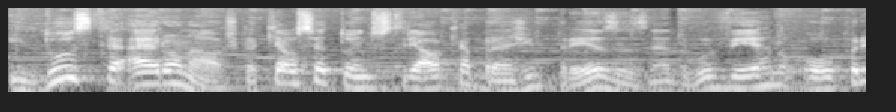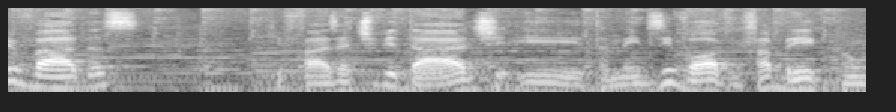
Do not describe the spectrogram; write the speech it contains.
Indústria aeronáutica, que é o setor industrial que abrange empresas né, do governo ou privadas que fazem atividade e também desenvolvem, fabricam,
